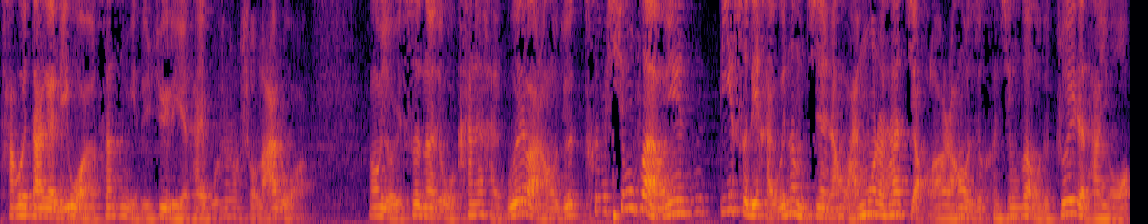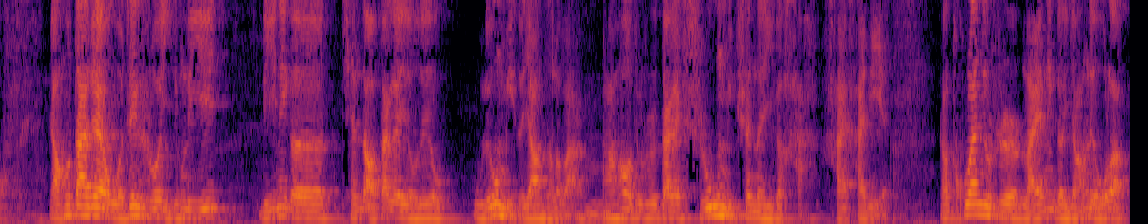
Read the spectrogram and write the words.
他会大概离我三四米的距离，他也不是说手拉着我。然后有一次呢，就我看见海龟了，然后我觉得特别兴奋，因为第一次离海龟那么近，然后我还摸着它的脚了，然后我就很兴奋，我就追着它游。然后大概我这个时候已经离离那个前岛大概有得有五六米的样子了吧，然后就是大概十五米深的一个海海海底，然后突然就是来那个洋流了。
